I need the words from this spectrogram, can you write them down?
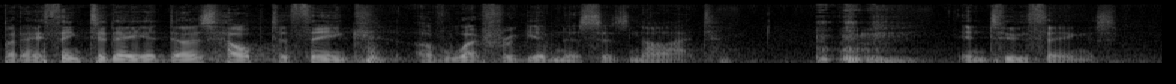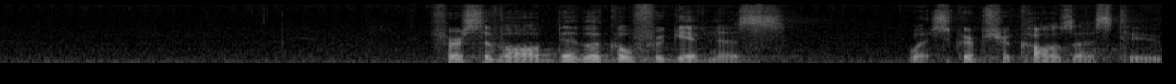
But I think today it does help to think of what forgiveness is not in two things. First of all, biblical forgiveness, what Scripture calls us to,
